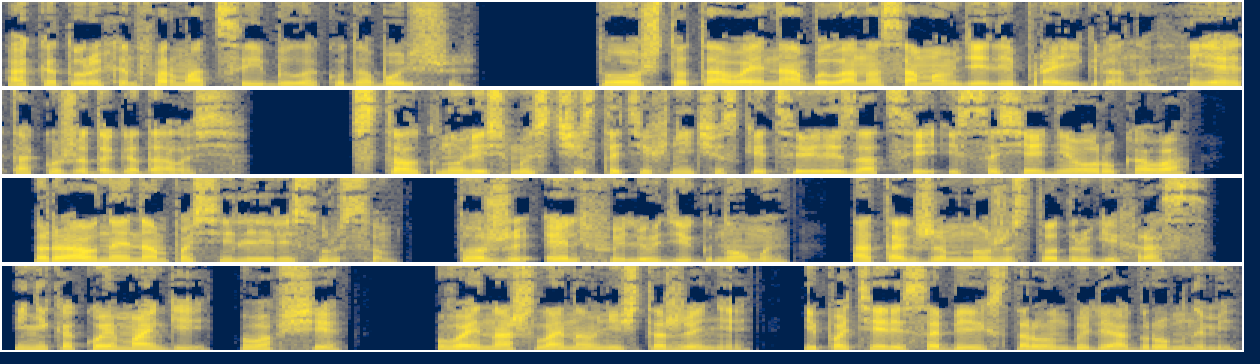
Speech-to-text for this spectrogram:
о которых информации было куда больше. То, что та война была на самом деле проиграна, я и так уже догадалась. Столкнулись мы с чисто технической цивилизацией из соседнего рукава, равной нам по силе и ресурсам, тоже эльфы, люди, гномы, а также множество других рас. И никакой магии, вообще. Война шла на уничтожение, и потери с обеих сторон были огромными.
